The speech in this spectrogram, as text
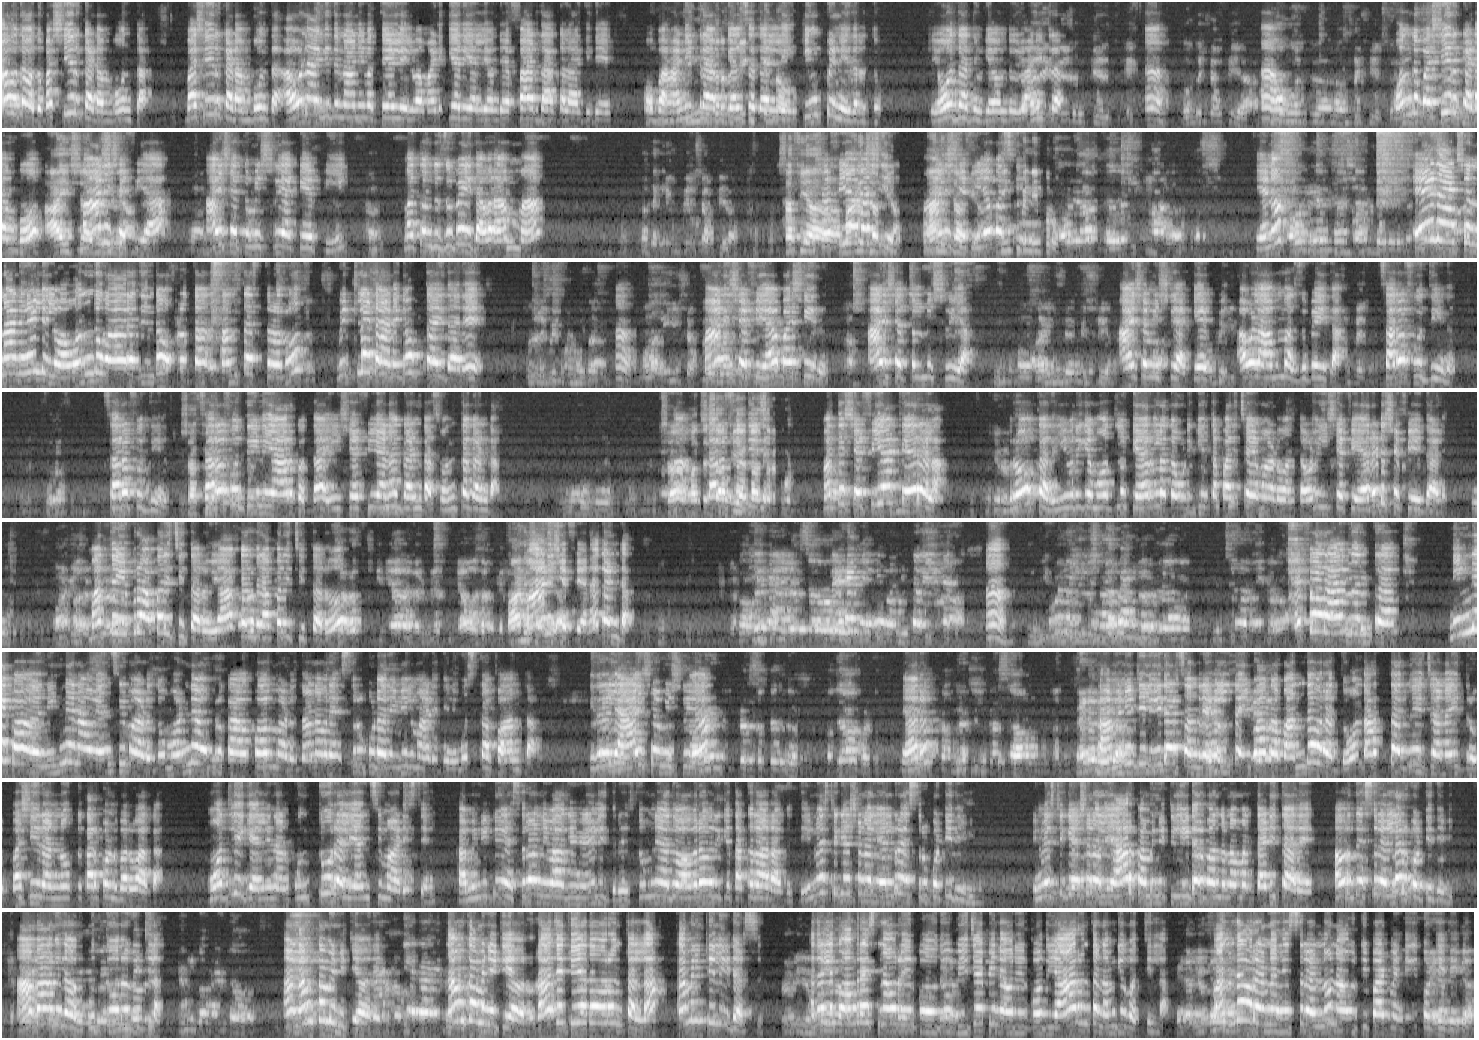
ಹೌದೌದು ಬಶೀರ್ ಕಡಂಬು ಅಂತ ಬಶೀರ್ ಕಡಂಬು ಅಂತ ಅವನಾಗಿದೆ ನಾನು ಇವತ್ತು ಹೇಳಿಲ್ವಾ ಮಡಿಕೇರಿಯಲ್ಲಿ ಒಂದು ಎಫ್ ಆರ್ ದಾಖಲಾಗಿದೆ ಒಬ್ಬ ಹನಿ ಟ್ರಾಪ್ ಕೆಲಸದಲ್ಲಿ ಕಿಂಗ್ ಪಿನ್ ಇದರದ್ದು. ಯೋಧನಿಗೆ ಒಂದು ಹನಿ ಟ್ರಾಪ್ ಹಾ. ಒಂದು ಶಕ್ತಿಯ ಹಾ. ಒಂದು ಬಶೀರ್. ಕಡಂಬು ಆಯಿಷಾ ಮಾನಿ. ಶಫಿಯಾ ಆಯಿಷತ್ತು ಮಿಶ್ರಿಯ ಕೆಪಿ ಮತ್ತೊಂದು ಜುಬೈದ್ ಅವರ ಅಮ್ಮ. ಸಫಿಯಾ ಬಶೀರ್. ಶಫಿಯಾ ಬಶೀರ್. ಏನು? ಏನ್ ಆಕ್ಷನ್ ನಾನು ಹೇಳಿಲ್ವಾ ಒಂದು ವಾರದಿಂದ ಒಬ್ರು ಸಂತಸ್ತ್ರರು ಸಂತ್ರಸ್ತರು ವಿಟ್ಲ ಠಾಣೆಗೆ ಹೋಗ್ತಾ ಇದ್ದಾರೆ. ಮಾಣಿ ಶಫಿಯಾ ಬಶೀರ್ ಆಯಿಷತುಲ್ ಮಿಶ್ರಿಯಾ ಆಯಿಷಾ ಮಿಶ್ರಿಯ ಕೆಪಿ ಅವಳ ಅಮ್ಮ ಜುಬೈದಾ. ಸರಫುದ್ದೀನ್. ಸರಫುದ್ದೀನ್. ಸರಫುದ್ದೀನ್ ಯಾರು ಗೊತ್ತಾ? ಈ ಶಫಿಯಾನ ಗಂಡ ಸ್ವಂತ ಗಂಡ. ಮತ್ತೆ ಶಫಿಯಾ ಕೇರಳ. ಕೇರಳ. ಬ್ರೋಕರ್ ಇವರಿಗೆ ಮೊದ್ಲು ಕೇರಳದ ಹುಡುಗಿಂತ ಪರಿಚಯ ಮಾಡುವಂತವಳು ಈ ಶಫಿ ಎರಡು ಶಫಿ ಇದ್ದಾಳೆ. ಮತ್ತೆ ಇಬ್ರು ಅಪರಿಚಿತರು, ಯಾಕಂದ್ರೆ ಅಪರಿಚಿತರು ಮಾಣಿ ಶೆಟ್ಟಿಯನ ಗಂಡ. ಹಾ. ಎಫ್ ಆರ್ ಆದ ನಂತರ ನಿನ್ನೆ ನಿನ್ನೆ ನಾವು ಎನ್ಸಿ ಮಾಡುದು, ಮೊನ್ನೆ ಒಬ್ರು ಕಾಲ್ ಮಾಡುದು. ನಾನು ಅವರ ಹೆಸರು ಕೂಡ ರಿವೀಲ್ ಮಾಡಿದ್ದೀನಿ, ಮುಸ್ತಫಾ ಅಂತ. ಇದರಲ್ಲಿ ಆಯುಷಾ ಮಿಶ್ರಿಯ? ಯಾರು? ಕಮ್ಯುನಿಟಿ ಲೀಡರ್ಸ್ ಅಂದ್ರೆ ಹೆಲ್ತ್ ಇವಾಗ ಹದಿನೈದು ಅನ್ನು ಕರ್ಕೊಂಡು ಬರುವಾಗ ಮೊದ್ಲಿಗೆ ಅಲ್ಲಿ ನಾನು ಕುಂತೂರಲ್ಲಿ ಎನ್ಸಿ ಮಾಡಿಸ್ತೇನೆ. ಕಮ್ಯುನಿಟಿ ಹೆಸರನ್ನು ಇವಾಗ ಹೇಳಿದ್ರೆ ಸುಮ್ನೆ ಅದು ಅವರವರಿಗೆ ತಕರಾರಾಗುತ್ತೆ. ಇನ್ವೆಸ್ಟಿಗೇಷನ್ ಅಲ್ಲಿ ಎಲ್ಲರ ಹೆಸರು ಕೊಟ್ಟಿದ್ದೀವಿ. ಇನ್ವೆಸ್ಟಿಗೇಷನ್ ಅಲ್ಲಿ ಯಾರು ಕಮ್ಯುನಿಟಿ ಲೀಡರ್ ಬಂದು ನಮ್ಮನ್ನು ತಡಿತಾರೆ, ಅವ್ರದ್ದು ಹೆಸರು ಎಲ್ಲರೂ ಕೊಟ್ಟಿದ್ದೀವಿ. ಆ ಭಾಗದವರು ಪುತ್ತೂರು ಬಿಟ್ಲ ಆ, ನಮ್ ಕಮ್ಯುನಿಟಿ ಅವರೇ. ನಮ್ ಕಮ್ಯುನಿಟಿ ಅವರು. ರಾಜಕೀಯದವರು ಅಂತಲ್ಲ ಕಮ್ಯುನಿಟಿ ಲೀಡರ್ಸ್ ಅದ್ರಲ್ಲಿ ಕಾಂಗ್ರೆಸ್ನವರು ಇರ್ಬೋದು ಬಿಜೆಪಿನವರು ಇರ್ಬೋದು, ಯಾರು ಅಂತ ನಮ್ಗೆ ಗೊತ್ತಿಲ್ಲ. ಬಂದವರನ್ನ ಹೆಸರನ್ನು ನಾವು ಡಿಪಾರ್ಟ್ಮೆಂಟ್ಗೆ ಕೊಟ್ಟಿದ್ದೀವಿ.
